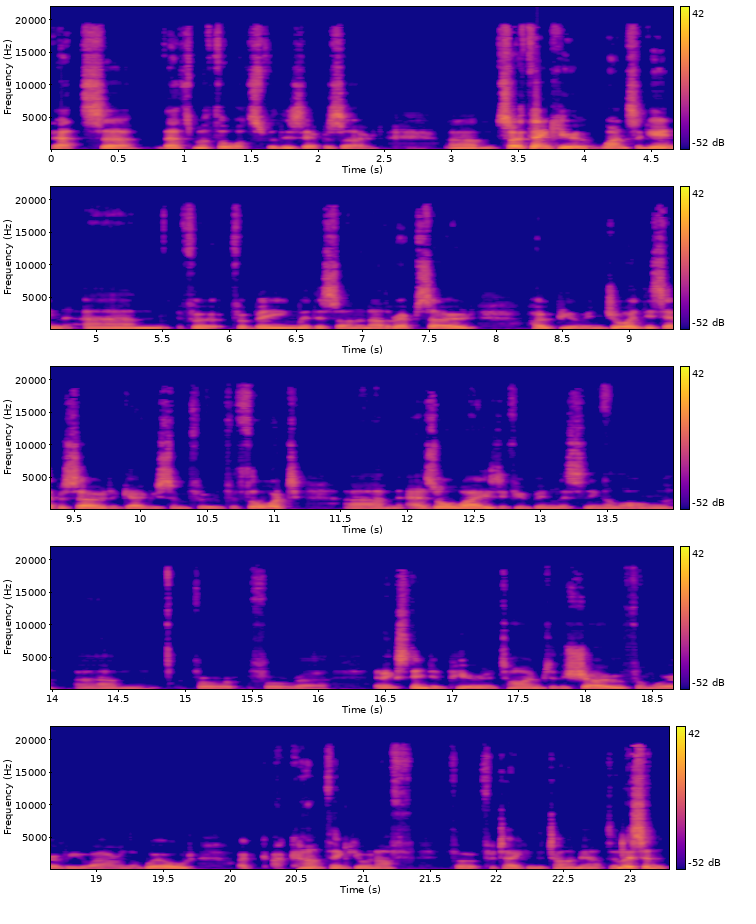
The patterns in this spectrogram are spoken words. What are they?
that's uh, that's my thoughts for this episode. Um, so thank you once again um, for for being with us on another episode. Hope you enjoyed this episode. It gave you some food for thought. Um, as always, if you've been listening along um, for for uh, an extended period of time to the show from wherever you are in the world, I, I can't thank you enough for, for taking the time out to listen.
